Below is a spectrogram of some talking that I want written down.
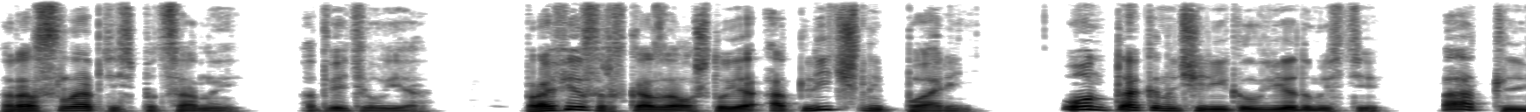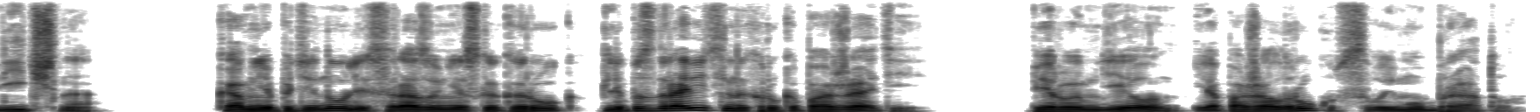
«Расслабьтесь, пацаны», — ответил я. Профессор сказал, что я отличный парень. Он так и начерикал ведомости. Отлично. Ко мне потянули сразу несколько рук для поздравительных рукопожатий. Первым делом я пожал руку своему брату.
